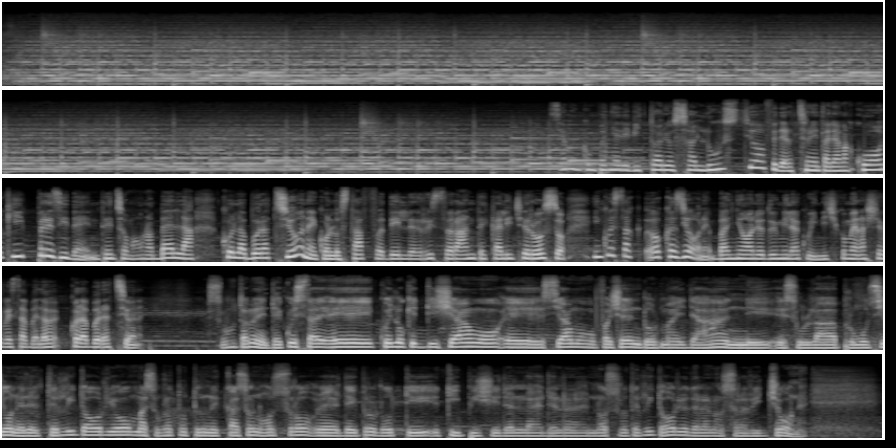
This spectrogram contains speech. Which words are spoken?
Siamo in compagnia di Vittorio Sallustio, Federazione Italiana Cuochi, presidente, insomma una bella collaborazione con lo staff del ristorante Calice Rosso in questa occasione, Bagnolio 2015. Come nasce questa bella collaborazione? Assolutamente, questo è quello che diciamo e stiamo facendo ormai da anni sulla promozione del territorio, ma soprattutto nel caso nostro eh, dei prodotti tipici del, del nostro territorio, della nostra regione.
